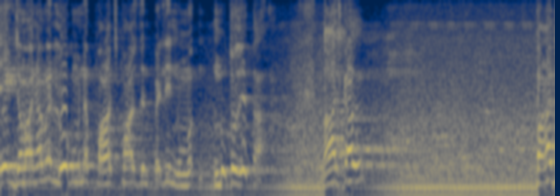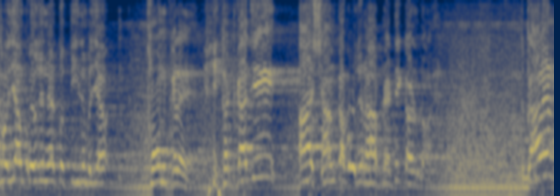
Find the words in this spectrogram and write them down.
एक जमाना में लोग मैंने पाँच पाँच दिन पहले नुतो देता। आजकल पाँच बजे भोजन है तो तीन बजे फ़ोन करे। खटका जी आज शाम का भोजन आपने ठीक कर लो। है तो कारण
